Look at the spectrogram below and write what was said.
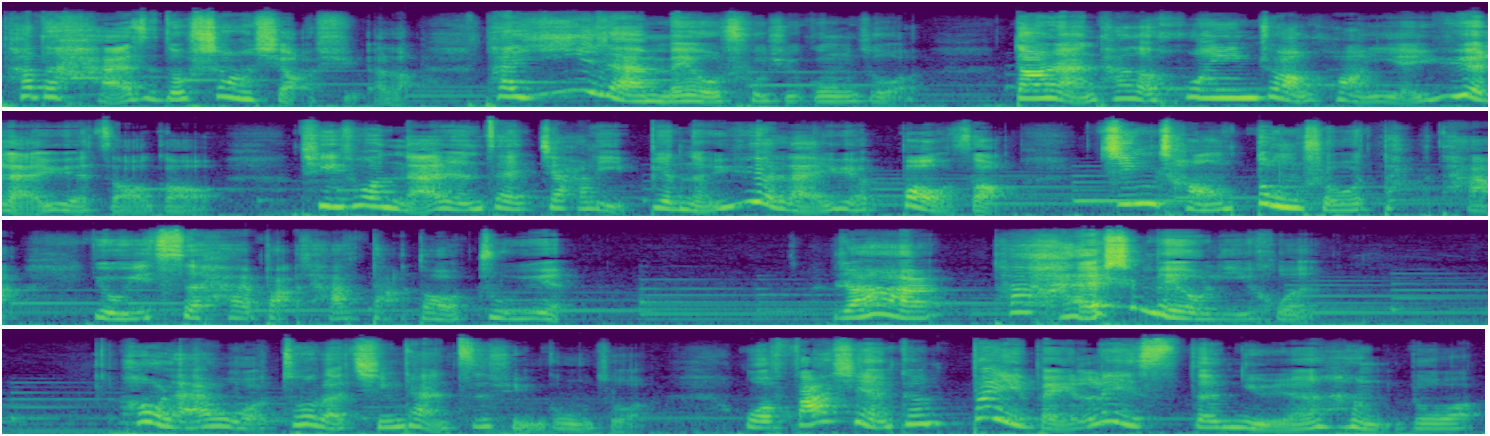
他的孩子都上小学了，他依然没有出去工作。当然，她的婚姻状况也越来越糟糕。听说男人在家里变得越来越暴躁，经常动手打她，有一次还把她打到住院。然而，她还是没有离婚。后来，我做了情感咨询工作，我发现跟贝贝类似的女人很多，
